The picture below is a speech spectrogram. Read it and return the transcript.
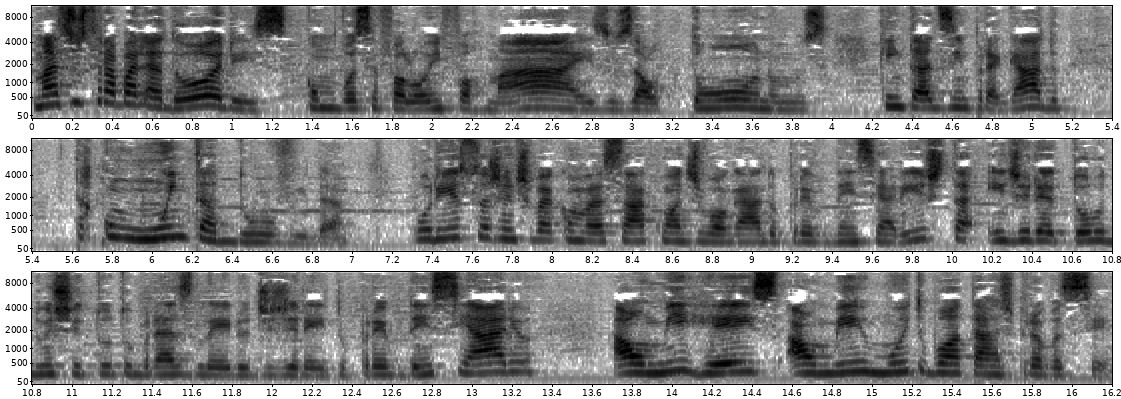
Mas os trabalhadores, como você falou, informais, os autônomos, quem está desempregado, está com muita dúvida. Por isso, a gente vai conversar com o advogado previdenciarista e diretor do Instituto Brasileiro de Direito Previdenciário, Almir Reis. Almir, muito boa tarde para você.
